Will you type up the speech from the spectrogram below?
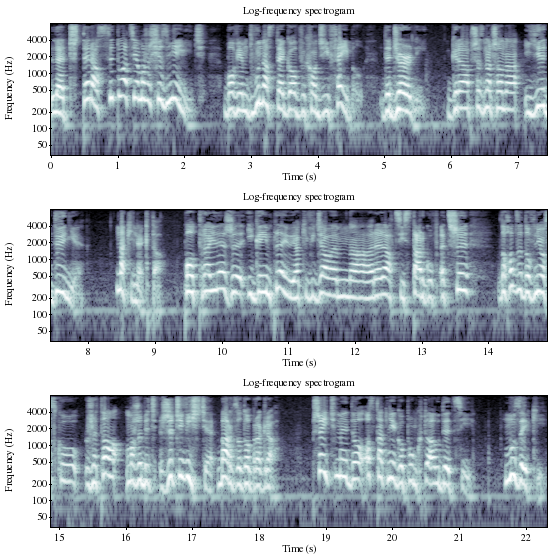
Lecz teraz sytuacja może się zmienić, bowiem 12 wychodzi Fable The Journey. Gra przeznaczona jedynie na Kinecta. Po trailerze i gameplayu, jaki widziałem na relacji z targów E3, dochodzę do wniosku, że to może być rzeczywiście bardzo dobra gra. Przejdźmy do ostatniego punktu audycji. muzyki.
